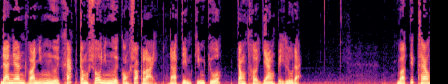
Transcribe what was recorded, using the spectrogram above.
Daniel và những người khác trong số những người còn sót lại đã tìm kiếm Chúa trong thời gian bị lưu đày. Và tiếp theo,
